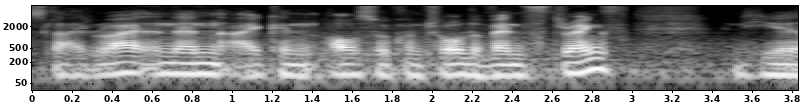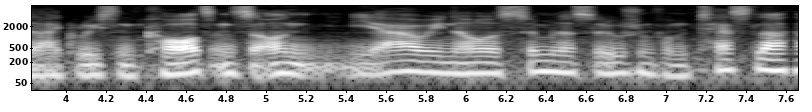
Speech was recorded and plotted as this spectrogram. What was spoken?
slide right, and then I can also control the vent strength and here like recent calls and so on. Yeah, we know a similar solution from Tesla.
